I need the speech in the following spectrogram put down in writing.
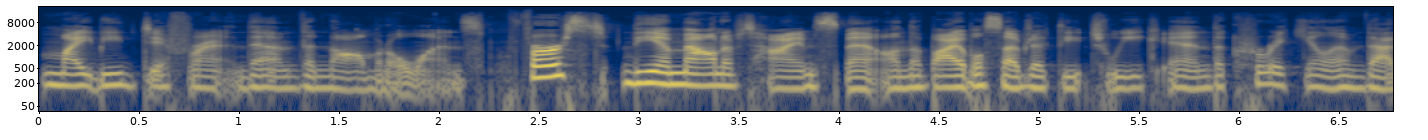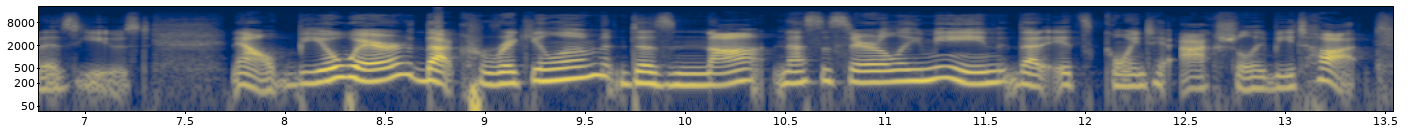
might be different than the nominal ones. First, the amount of time spent on the Bible subject each week and the curriculum that is used. Now, be aware that curriculum does not necessarily mean that it's going to actually be taught.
